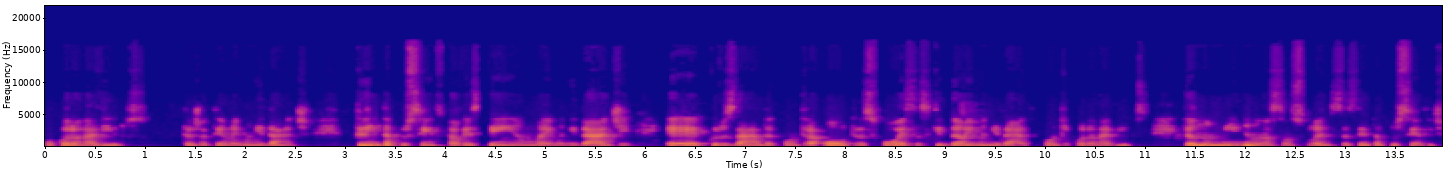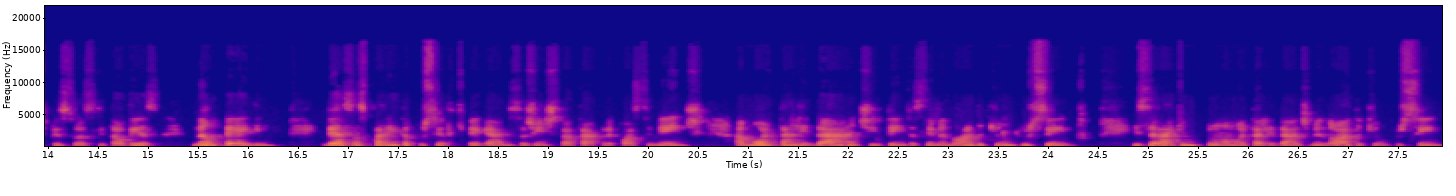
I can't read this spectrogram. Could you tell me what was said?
o coronavírus. Então, já tem uma imunidade. 30% talvez tenham uma imunidade é, cruzada contra outras coisas que dão imunidade contra o coronavírus. Então, no mínimo, nós estamos falando de 60% de pessoas que talvez não peguem. Dessas 40% que pegaram, se a gente tratar precocemente, a mortalidade tende a ser menor do que 1%. E será que, por uma mortalidade menor do que 1%,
